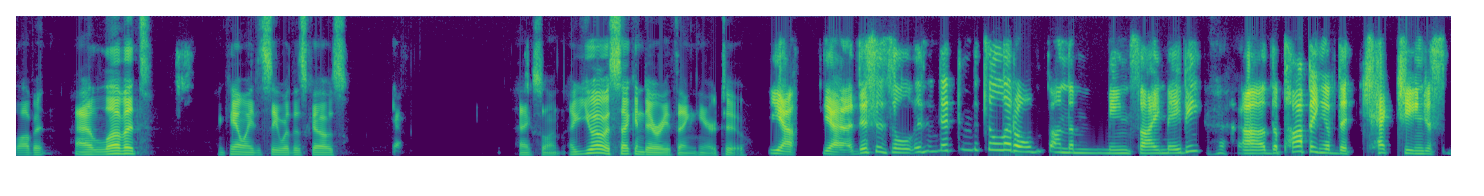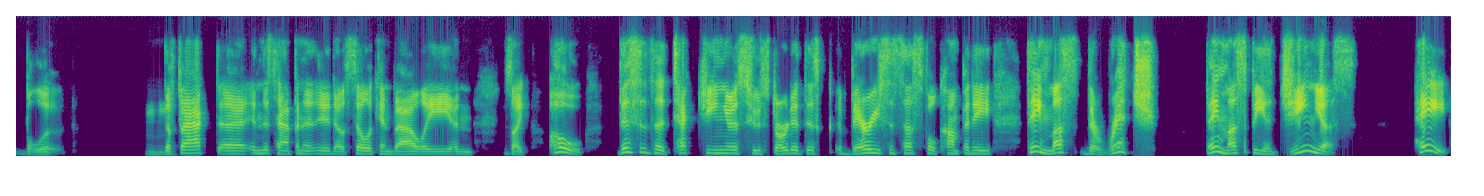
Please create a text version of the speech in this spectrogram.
Love it. I love it. I can't wait to see where this goes. Yeah. Excellent. Uh, You have a secondary thing here too. Yeah, yeah. This is a it's a little on the mean side, maybe. uh, the popping of the tech genius balloon. Mhm. The fact, uh, and this happened in you know Silicon Valley, and it's like, oh, this is a tech genius who started this very successful company. They must, they're rich. They must be a genius. Hey,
